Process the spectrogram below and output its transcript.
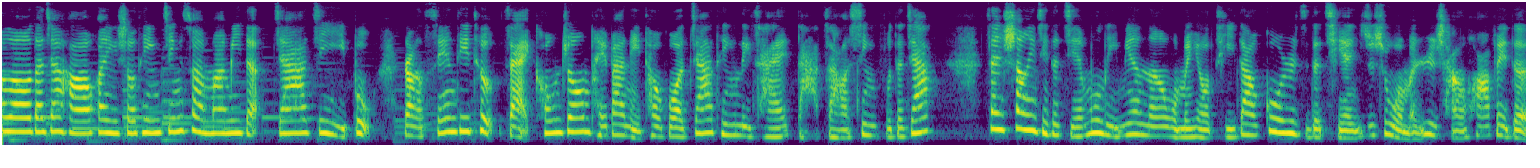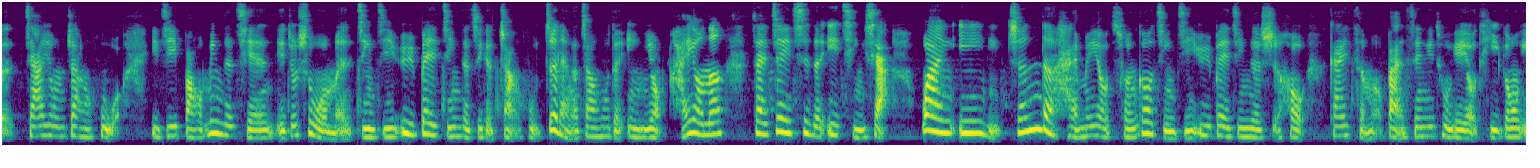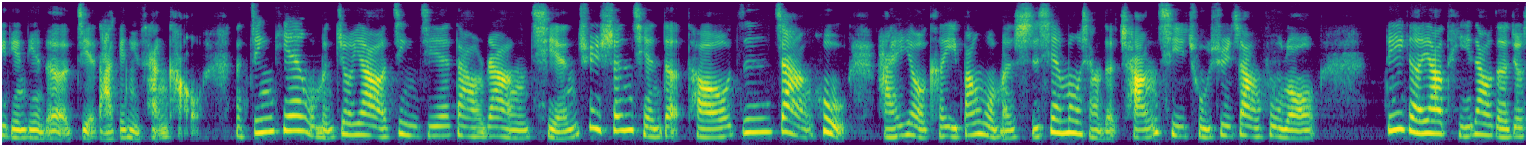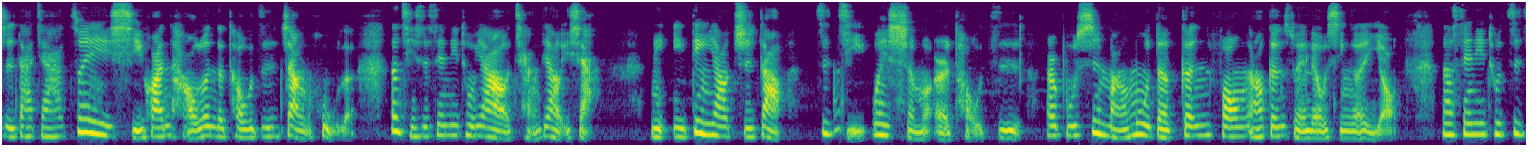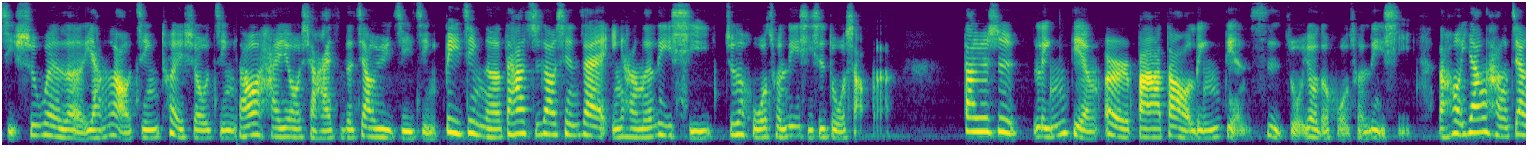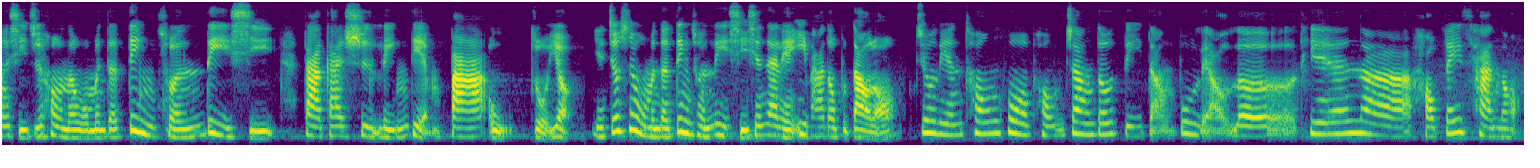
Hello，大家好，欢迎收听金算妈咪的家计部，让 Candy Two 在空中陪伴你，透过家庭理财打造幸福的家。在上一集的节目里面呢，我们有提到过日子的钱，也就是我们日常花费的家用账户，以及保命的钱，也就是我们紧急预备金的这个账户，这两个账户的应用。还有呢，在这一次的疫情下，万一你真的还没有存够紧急预备金的时候，该怎么办？Cindy Two 也有提供一点点的解答给你参考。那今天我们就要进阶到让钱去生钱的投资账户，还有可以帮我们实现梦想的长期储蓄账户喽。第一个要提到的就是大家最喜欢讨论的投资账户了。那其实 Cindy Two 要强调一下，你一定要知道自己为什么而投资。而不是盲目的跟风，然后跟随流行而已哦。那 Sandy Two 自己是为了养老金、退休金，然后还有小孩子的教育基金。毕竟呢，大家知道现在银行的利息就是活存利息是多少吗？大约是零点二八到零点四左右的活存利息。然后央行降息之后呢，我们的定存利息大概是零点八五左右。也就是我们的定存利息现在连一趴都不到喽，就连通货膨胀都抵挡不了了，天哪，好悲惨哦！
